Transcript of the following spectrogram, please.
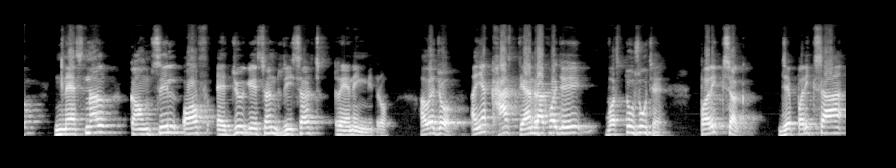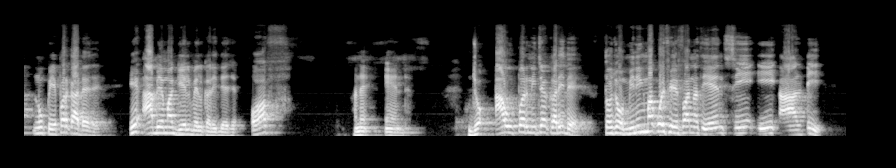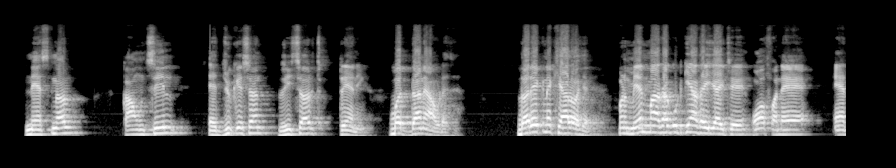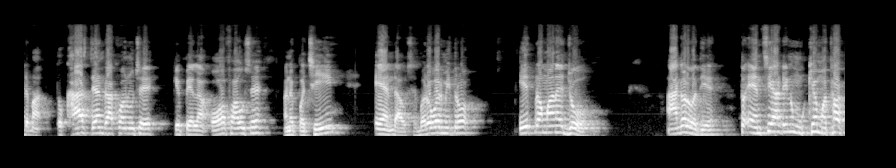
National council of education research training મિત્રો. હવે જો, અહીંયા ખાસ ધ્યાન રાખવા જેવી વસ્તુ શું છે? પરીક્ષક જે પરીક્ષાનું પેપર કાઢે છે, એ આ બેમાં ગેલમેલ કરી દે છે. ઓફ અને એન્ડ જો આ ઉપર નીચે કરી દે, તો જો મિનિંગમાં કોઈ ફેરફાર નથી. N C E R T national council education research training બધાને આવડે છે. દરેકને ખ્યાલ હોય છે. પણ મેન માથાકૂટ ક્યાં થઈ જાય છે? ઓફ અને એન્ડમાં તો ખાસ ધ્યાન રાખવાનું છે કે પહેલા ઓફ આવશે અને પછી એન્ડ આવશે. બરોબર મિત્રો? એ પ્રમાણે જો આગળ વધીએ, તો એનસીઆરટી નું મુખ્ય મથક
